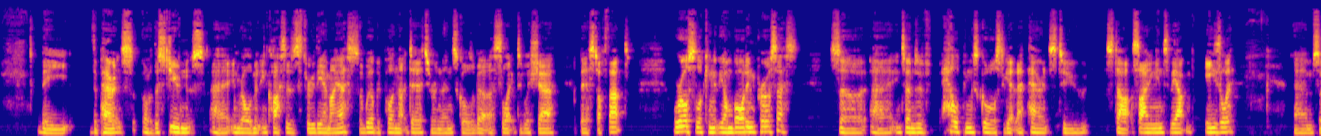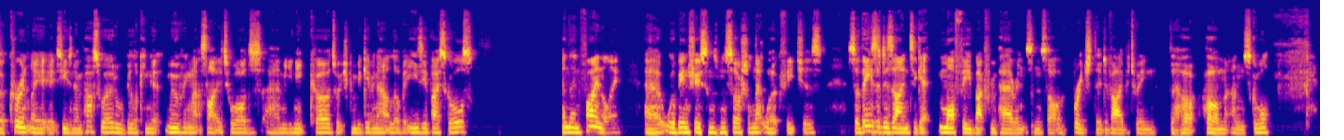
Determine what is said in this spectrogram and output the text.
the the parents or the students' uh, enrolment in classes through the MIS. So we'll be pulling that data, and then schools will be able to selectively share based off that. We're also looking at the onboarding process. So, uh, in terms of helping schools to get their parents to start signing into the app easily. Um, so currently it's username password. We'll be looking at moving that slightly towards um, unique codes, which can be given out a little bit easier by schools. And then finally, uh, we'll be introducing some social network features. So these are designed to get more feedback from parents and sort of bridge the divide between the ho- home and school.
